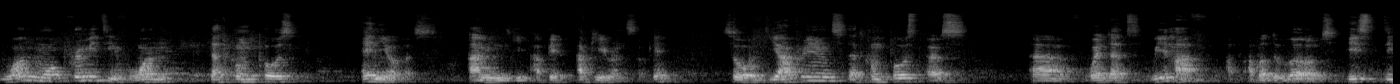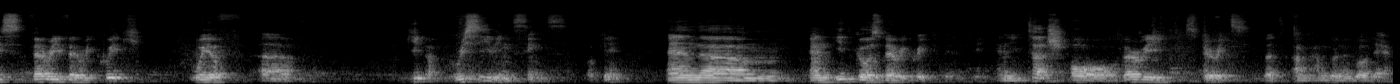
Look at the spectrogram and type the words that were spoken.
one more primitive one that compose any of us. I mean the appearance, okay? So the appearance that composed us, uh, well, that we have about the world is this very, very quick way of uh, give, receiving things, okay? And, um, and it goes very quick, basically. And it touch our very spirits, but I'm, I'm to go there.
